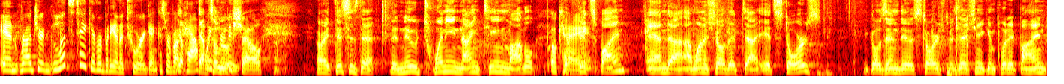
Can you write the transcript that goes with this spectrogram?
And Roger, let's take everybody on a tour again, because we're about yep, halfway absolutely. through the show. All right, this is the, the new 2019 model, okay. the FitSpine. And uh, I want to show that uh, it stores. It goes into a storage position. You can put it behind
